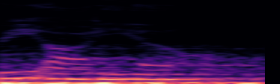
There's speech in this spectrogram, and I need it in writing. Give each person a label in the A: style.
A: Cavalry Audio.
